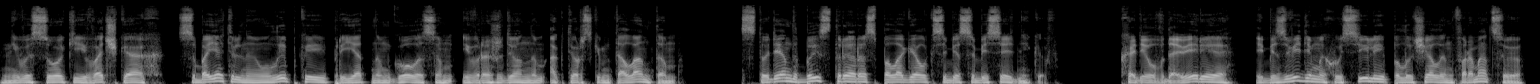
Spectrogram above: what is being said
невысокий, в очках, с обаятельной улыбкой, приятным голосом и врожденным актерским талантом, студент быстро располагал к себе собеседников, входил в доверие и без видимых усилий получал информацию,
